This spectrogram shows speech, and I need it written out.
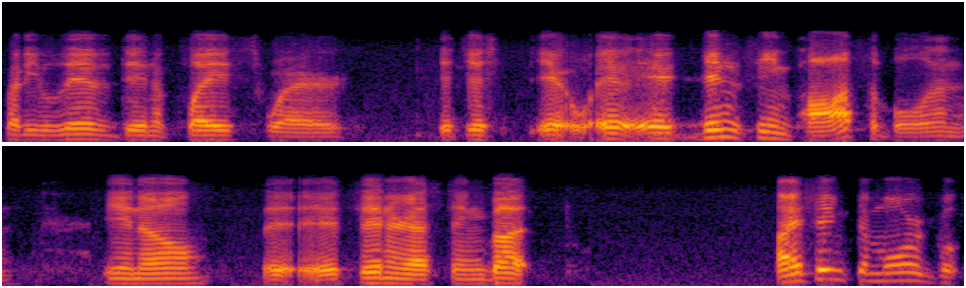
but he lived in a place where it just it it, it didn't seem possible. And you know, it, it's interesting, but I think the more gl-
